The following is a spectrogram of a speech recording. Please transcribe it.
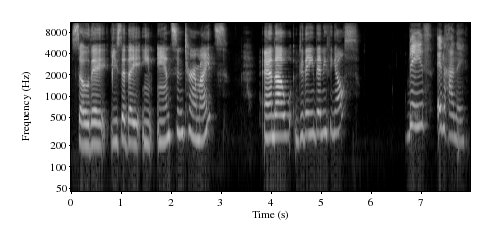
So they, you said they eat ants and termites. And uh, do they eat anything else? Bees and honey.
